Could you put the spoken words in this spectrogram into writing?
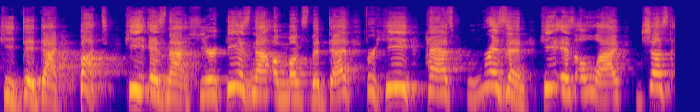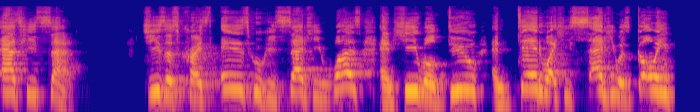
he did die, but he is not here. He is not amongst the dead, for he has risen. He is alive just as he said. Jesus Christ is who he said he was, and he will do and did what he said he was going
